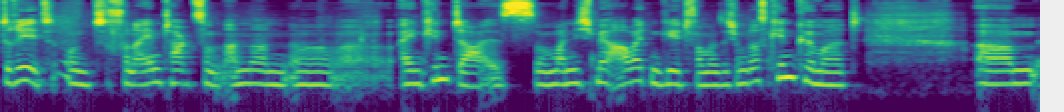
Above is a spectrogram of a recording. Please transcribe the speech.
dreht und von einem Tag zum anderen äh, ein Kind da ist man nicht mehr arbeiten geht, weil man sich um das Kind kümmert, ähm,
